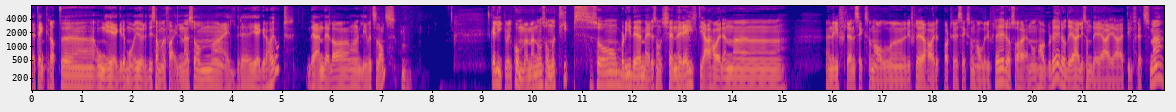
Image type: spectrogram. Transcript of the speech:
jeg tenker at unge jegere må gjøre de samme feilene som eldre jegere har gjort. Det er en del av livets dans. Skal jeg likevel komme med noen sånne tips, så blir det mer sånn generelt. Jeg har en en rifle, en 6,5 rifle. Jeg har et par-tre 6,5 rifler, og så har jeg noen hagler, og det er liksom det jeg er tilfreds med.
